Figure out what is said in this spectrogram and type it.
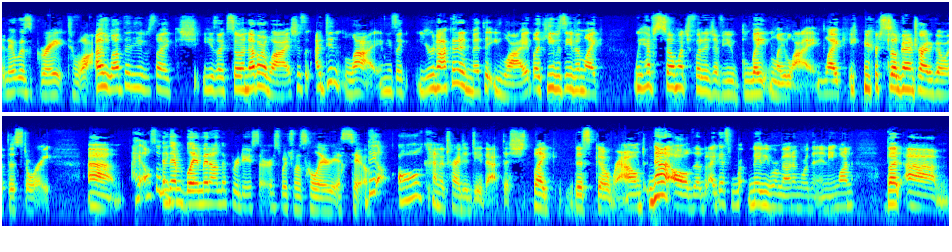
and it was great to watch. I love that he was like, she, he's like, so another lie. She's like, I didn't lie, and he's like, you're not going to admit that you lied. Like he was even like, we have so much footage of you blatantly lying. Like you're still going to try to go with this story. Um, I also and then blame it on the producers, which was hilarious too. They all kind of tried to do that this like this go round. Not all of them, but I guess maybe Ramona more than anyone. But um,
